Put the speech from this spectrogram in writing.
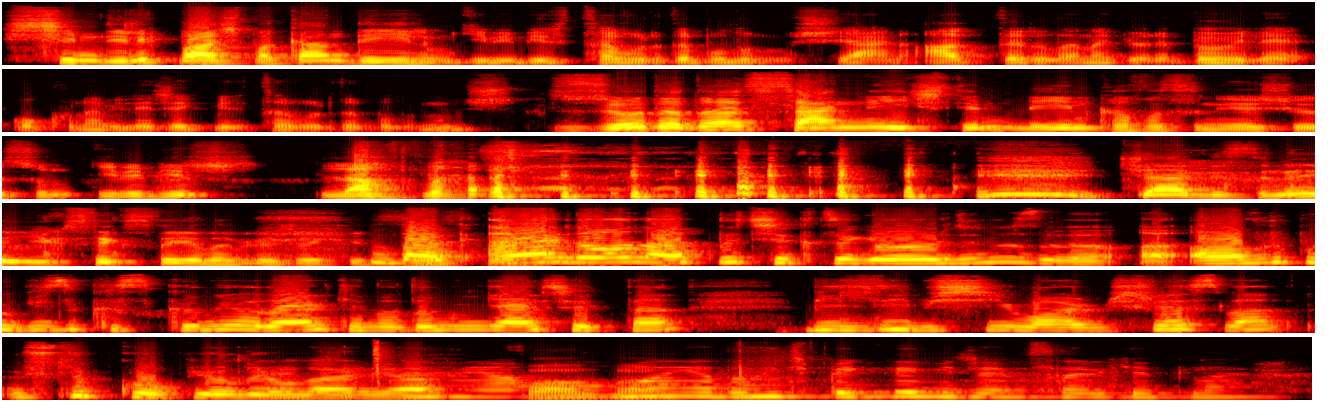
şimdilik başbakan değilim gibi bir tavırda bulunmuş. Yani aktarılana göre böyle okunabilecek bir tavırda bulunmuş. Zoda da sen ne içtin, neyin kafasını yaşıyorsun gibi bir lafla kendisine yüksek sayılabilecek bir Bak sesle. Erdoğan haklı çıktı gördünüz mü? Avrupa bizi kıskanıyor derken adamın gerçekten bildiği bir şey varmış. Resmen üslup kopyalıyorlar ya. Gerçekten ya. Vallahi. Almanya'dan hiç beklemeyeceğimiz hareketler.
